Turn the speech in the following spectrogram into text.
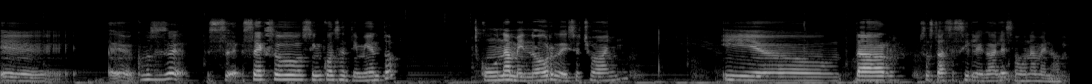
eh, ¿cómo se dice? Sexo sin consentimiento, con una menor de 18 años. y eh, dar sustancias ilegales a una menor.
